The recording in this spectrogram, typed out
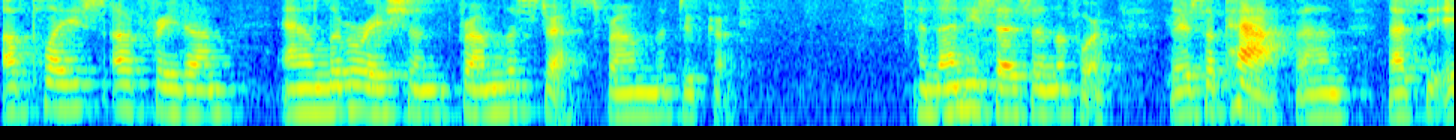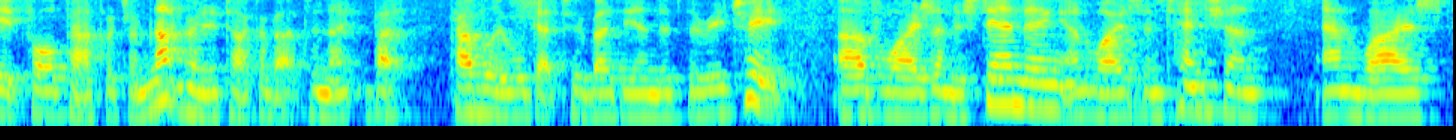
a place of freedom and liberation from the stress, from the dukkha. And then he says in the fourth, there's a path, and that's the Eightfold Path, which I'm not going to talk about tonight, but probably we'll get to by the end of the retreat, of wise understanding and wise intention and wise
